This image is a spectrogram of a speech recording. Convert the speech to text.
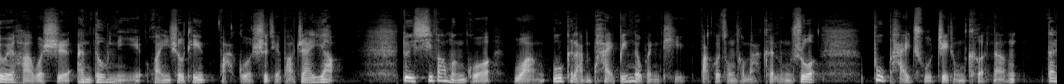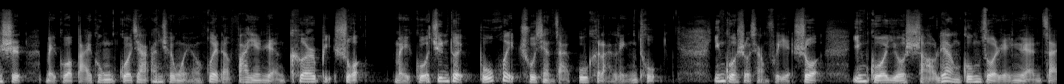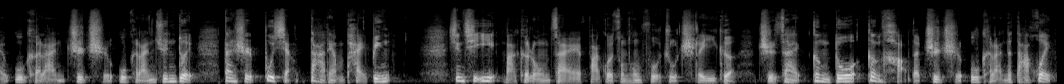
各位好，我是安东尼，欢迎收听法国世界报摘要。对西方盟国往乌克兰派兵的问题，法国总统马克龙说，不排除这种可能。但是，美国白宫国家安全委员会的发言人科尔比说，美国军队不会出现在乌克兰领土。英国首相府也说，英国有少量工作人员在乌克兰支持乌克兰军队，但是不想大量派兵。星期一，马克龙在法国总统府主持了一个旨在更多、更好的支持乌克兰的大会。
